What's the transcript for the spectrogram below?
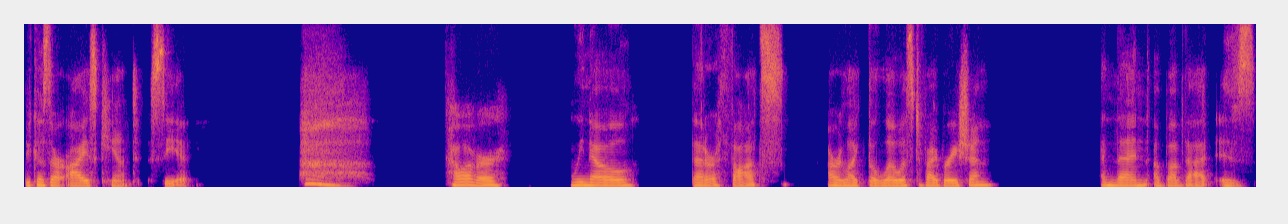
because our eyes can't see it. However, we know that our thoughts are like the lowest vibration. And then above that is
